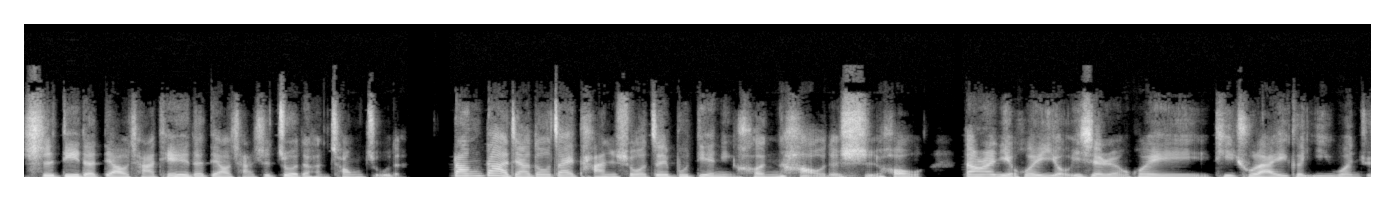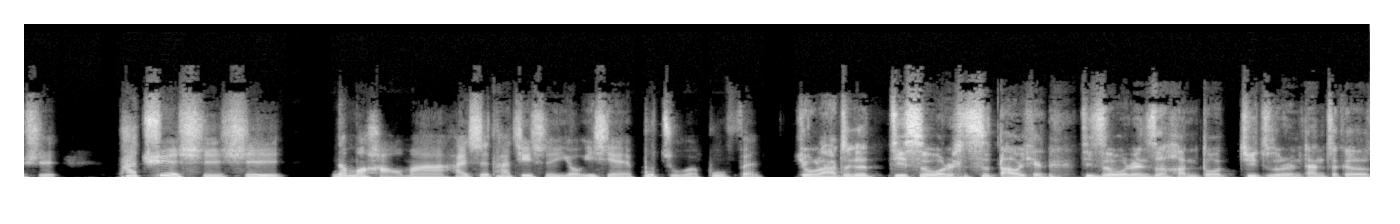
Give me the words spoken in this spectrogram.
实地的调查、田野的调查是做得很充足的。当大家都在谈说这部电影很好的时候，当然也会有一些人会提出来一个疑问，就是它确实是那么好吗？还是它其实有一些不足的部分？有啦，这个即使我认识导演，即使我认识很多剧组的人，但这个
